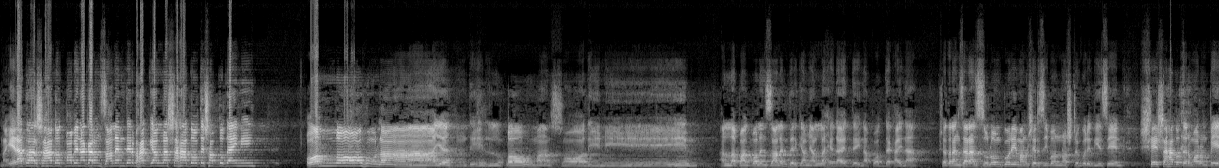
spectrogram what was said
না, এরা তো আর শাহাদত পাবে না, কারণ জালেমদের ভাগ্যে আল্লাহ শাহাদতে শব্দ দেয়নি। কওমাজ জালিমিন আল্লাহ পাক বলেন, জালেমদেরকে আমি আল্লাহ হেদায়েত দেই না, পথ দেখাই না। সুতরাং যারা জুলুম করে মানুষের জীবন নষ্ট করে দিয়েছেন, সে শাহাদতের মরণ পেয়ে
